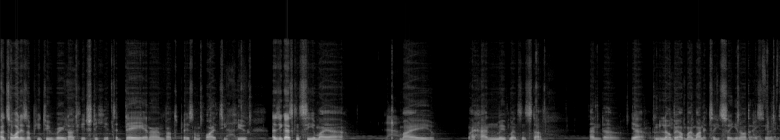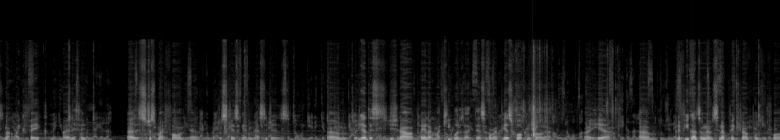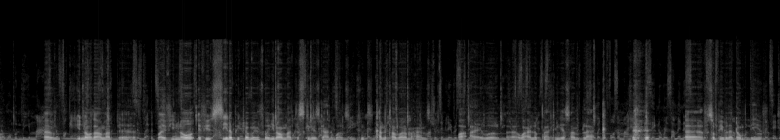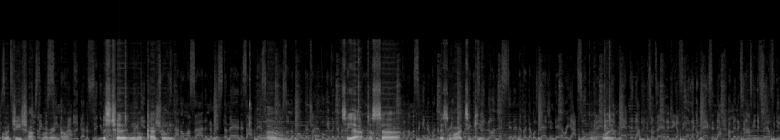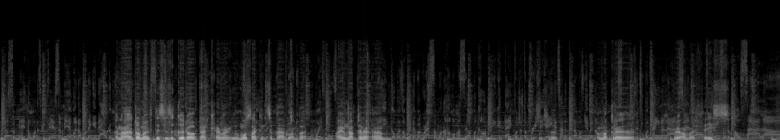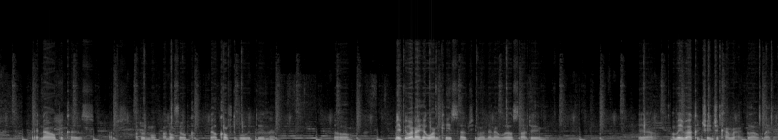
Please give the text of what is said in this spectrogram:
Alright, so what is up YouTube, Rain Darg HD here today, and I'm about to play some OITQ. As you guys can see, my uh, my my hand movements and stuff, and uh, yeah, and a little bit of my monitor, so you know that it's, you know, it's not like fake or anything. Uh, this is just my phone here, know, just in case I get any messages. Um, but yeah, this is usually how I play. Like my keyboard is like this. I got my PS4 controller right here. Um, and if you guys have never seen a picture of me before, um, you know that I'm not the. But if you know, if you've seen a picture of me before, you know I'm not the skinniest guy in the world. So you can kind of tell by my hands what I will, uh, what I look like. And yes, I'm black. uh, for some people that don't believe, I'm a G-Shock and a ring on. Just chilling, you know, casually. Um, so yeah, let's uh, play some OITQ. Uh, wait. And I don't know if this is a good or a bad camera angle. Most likely it's a bad one, but I'm not gonna um. I'm not gonna put it on my face right now because I, just, I don't know. I don't feel feel comfortable with doing that. So maybe when I hit 1k subs, you know, then I will start doing it. Yeah, or maybe I could change the camera angle where the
